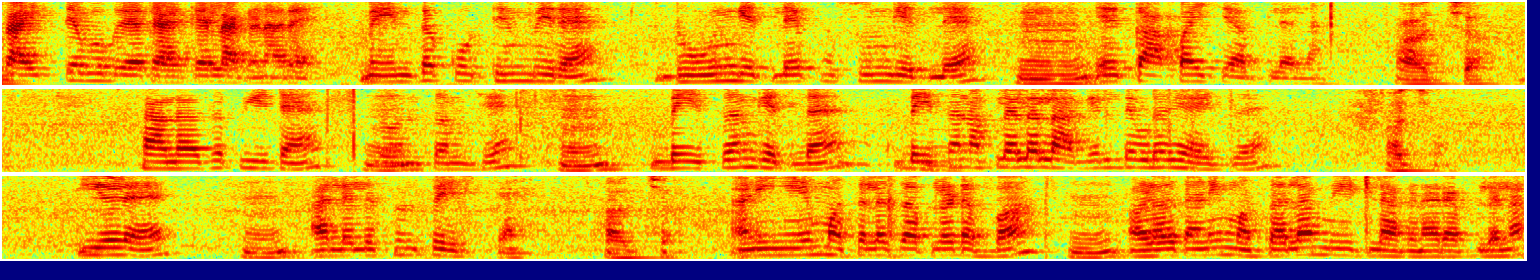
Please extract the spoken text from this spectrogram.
साहित्य बघूया काय काय लागणार आहे. मेन तर कोथिंबीर आहे. धुवून घेतले पुसून घेतले. हे कापायचे आपल्याला. अच्छा. तांदळाचं पीठ आहे दोन चमचे. बेसन घेतलंय. बेसन आपल्याला लागेल तेवढं घ्यायचं आहे अच्छा. तीळ आहे. आलं लसूण पेस्ट आहे. अच्छा. आणि हे मसाल्याचा आपला डब्बा. हळद आणि मसाला मीठ लागणार आहे आपल्याला.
